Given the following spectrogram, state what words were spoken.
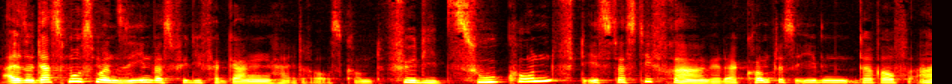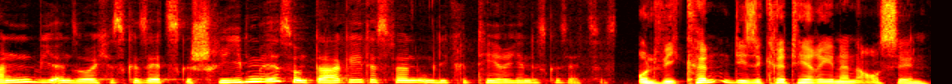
Also das muss man sehen, was für die Vergangenheit rauskommt. Für die Zukunft ist das die Frage. Da kommt es eben darauf an, wie ein solches Gesetz geschrieben ist. Und da geht es dann um die Kriterien des Gesetzes. Und wie könnten diese Kriterien denn aussehen?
